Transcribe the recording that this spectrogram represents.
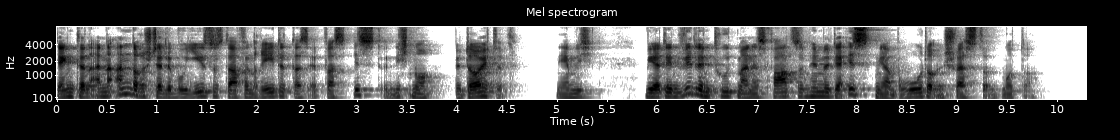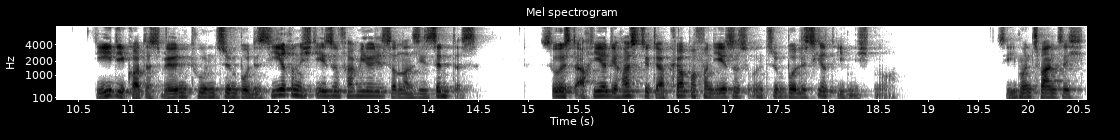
Denkt an eine andere Stelle, wo Jesus davon redet, dass etwas ist und nicht nur bedeutet, nämlich wer den Willen tut meines Vaters im Himmel, der ist mir Bruder und Schwester und Mutter. Die, die Gottes Willen tun, symbolisieren nicht Jesu Familie, sondern sie sind es. So ist auch hier die Hostie der Körper von Jesus und symbolisiert ihn nicht nur. 27.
